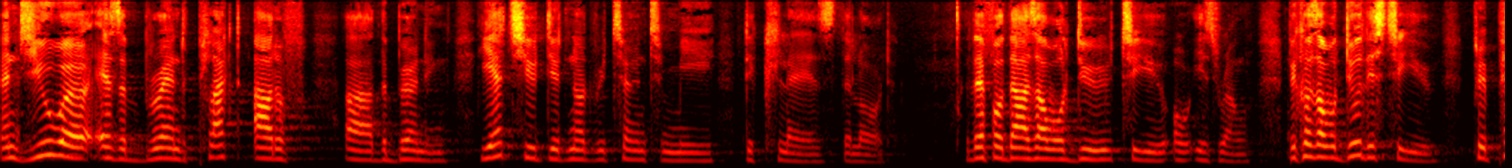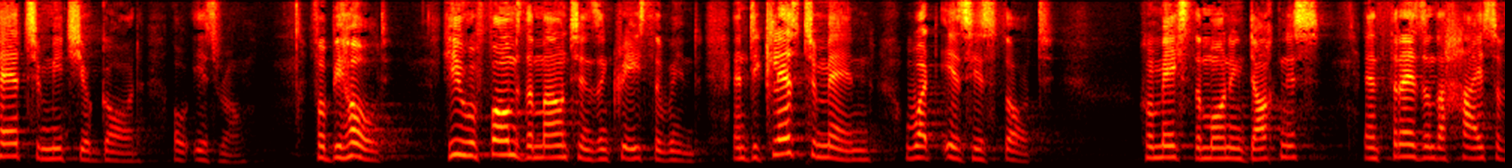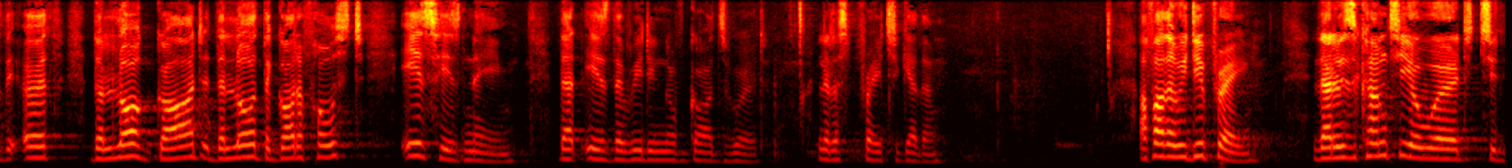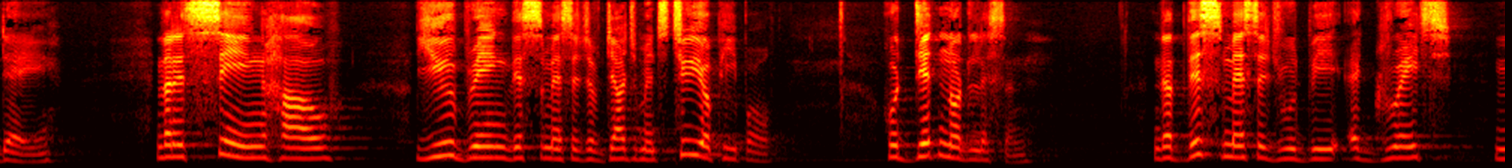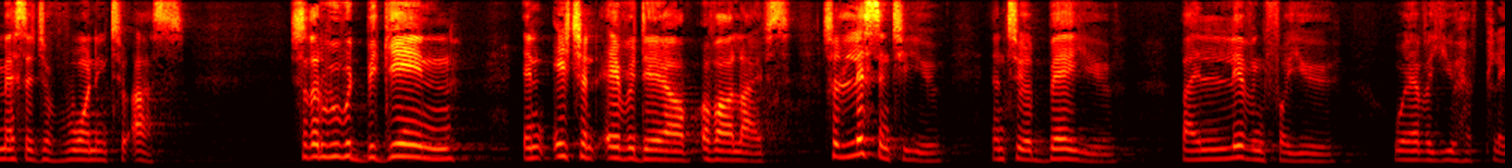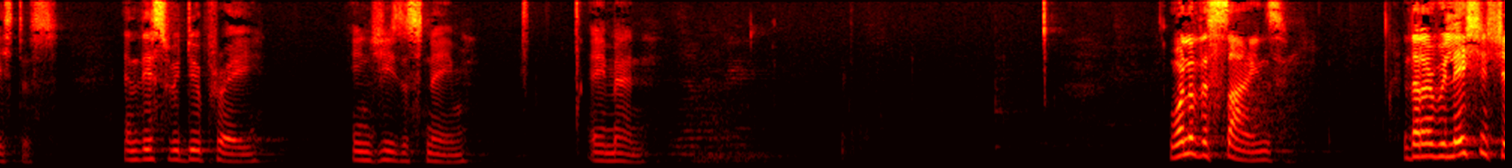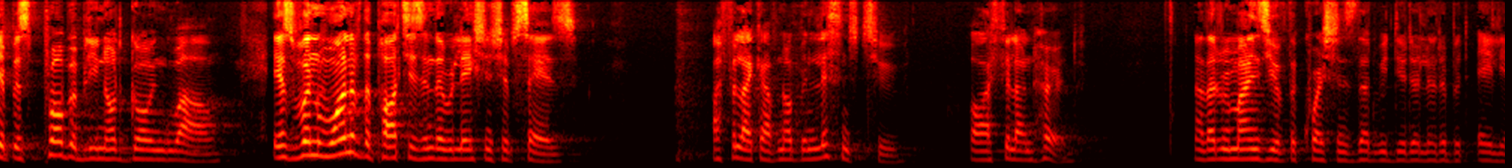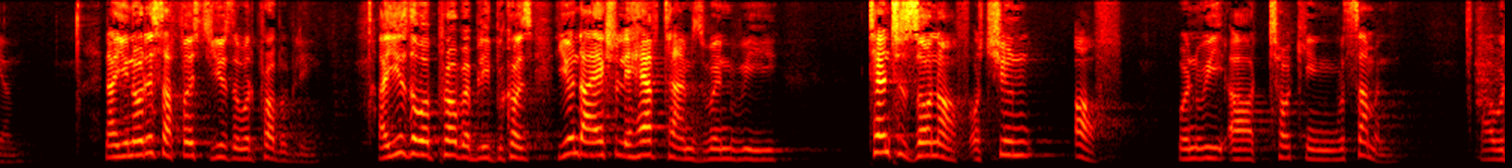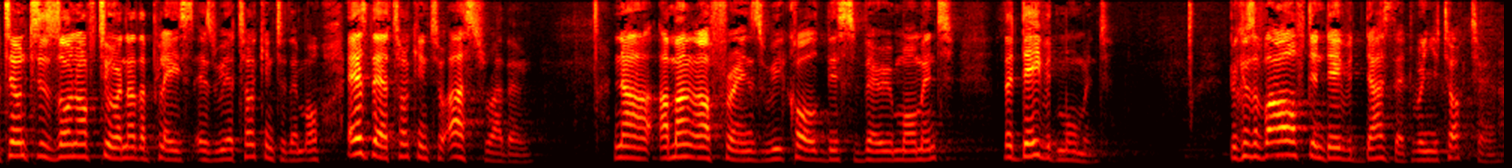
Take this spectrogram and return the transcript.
And you were as a brand plucked out of uh, the burning. Yet you did not return to me, declares the Lord. Therefore, thus I will do to you, O Israel. Because I will do this to you, prepare to meet your God, O Israel. For behold, he who forms the mountains and creates the wind, and declares to men what is his thought, who makes the morning darkness and threads on the heights of the earth, the Lord God, the Lord, the God of hosts, is his name. That is the reading of God's word. Let us pray together. Our Father, we do pray that has come to your word today, that is seeing how you bring this message of judgment to your people who did not listen. That this message would be a great message of warning to us, so that we would begin in each and every day of, of our lives to listen to you and to obey you by living for you wherever you have placed us. And this we do pray in Jesus' name, amen. One of the signs that a relationship is probably not going well is when one of the parties in the relationship says, I feel like I've not been listened to, or I feel unheard. Now, that reminds you of the questions that we did a little bit earlier. Now, you notice I first used the word probably. I use the word probably because you and I actually have times when we tend to zone off or tune off when we are talking with someone. Uh, we tend to zone off to another place as we are talking to them, or as they are talking to us, rather. Now, among our friends, we call this very moment the David moment. Because of how often David does that when you talk to him.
